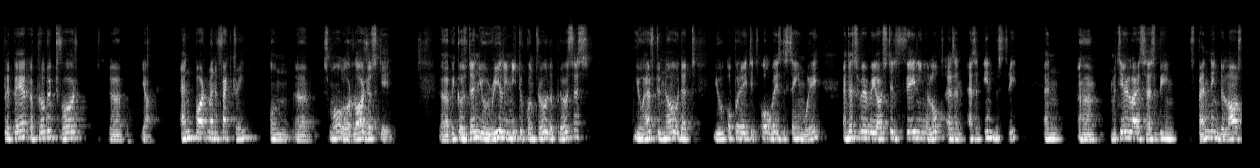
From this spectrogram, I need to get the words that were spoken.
prepare a product for uh, yeah end part manufacturing on uh, small or larger scale. Uh, because then you really need to control the process. You have to know that you operate it always the same way, and that's where we are still failing a lot as an as an industry. And um, Materialise has been spending the last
